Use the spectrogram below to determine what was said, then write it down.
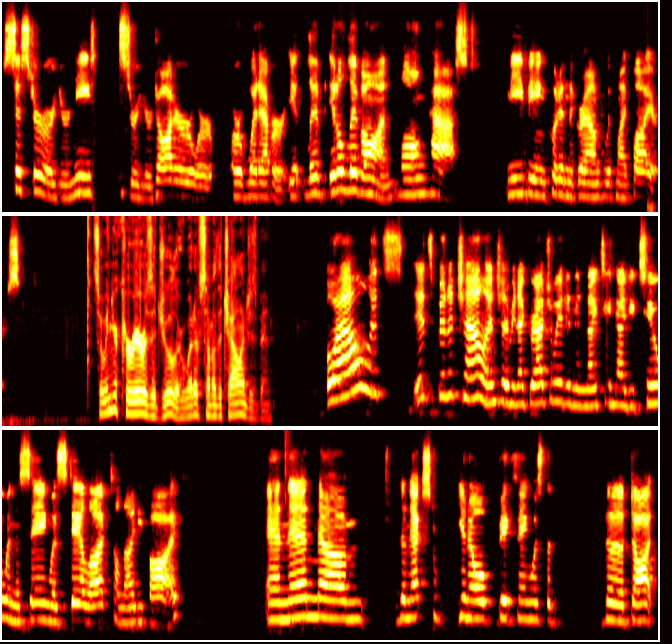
sister or your niece or your daughter or or whatever. It live it'll live on long past me being put in the ground with my pliers. So in your career as a jeweler, what have some of the challenges been? Well, it's it's been a challenge. I mean, I graduated in 1992 when the saying was "stay alive till 95," and then um, the next, you know, big thing was the the dot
